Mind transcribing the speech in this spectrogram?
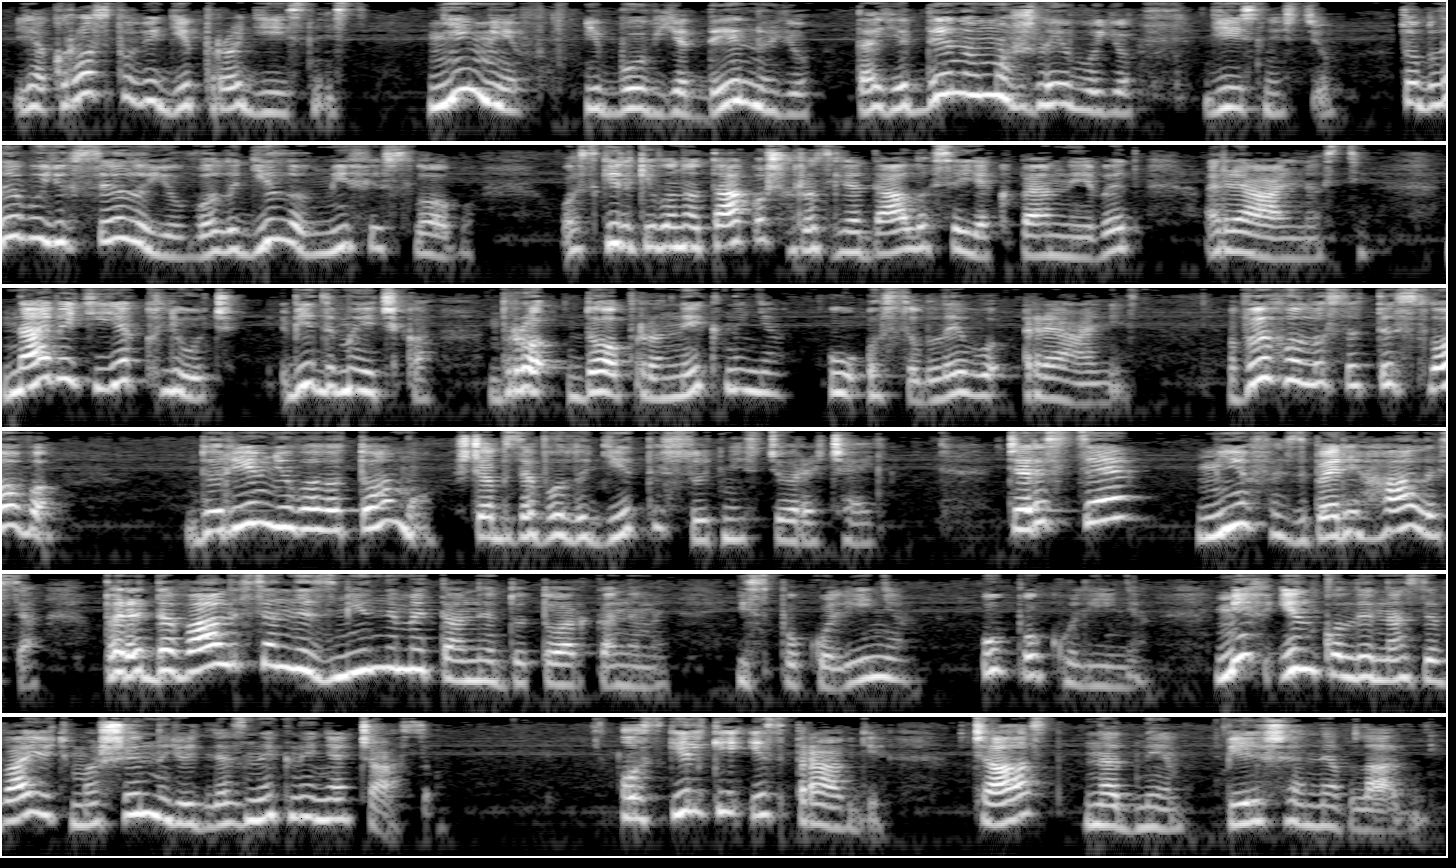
як розповіді про дійсність. Ні міф і був єдиною та єдино можливою дійсністю. Особливою силою володіло в міфі слово, оскільки воно також розглядалося як певний вид реальності, навіть як ключ, відмичка до проникнення у особливу реальність. Виголосити слово дорівнювало тому, щоб заволодіти сутністю речей. Через це міфи зберігалися, передавалися незмінними та недоторканими із покоління у покоління. Міф інколи називають машиною для зникнення часу, оскільки і справді час над ним більше не владний.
